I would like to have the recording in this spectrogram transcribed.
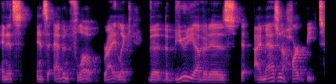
And it's it's ebb and flow, right? Like the the beauty of it is i imagine a heartbeat.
